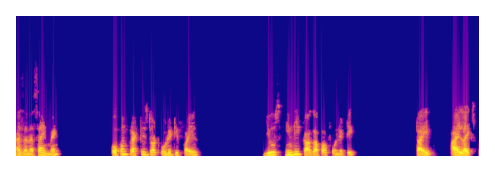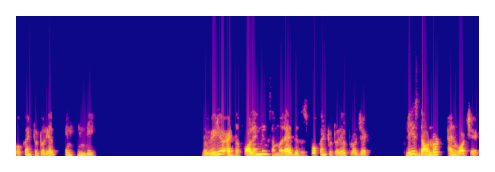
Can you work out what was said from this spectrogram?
As an assignment, open practice.odt file, use Hindi Kagapa phonetic, type I like spoken tutorial in Hindi. The video at the following link summarizes the spoken tutorial project. Please download and watch it.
